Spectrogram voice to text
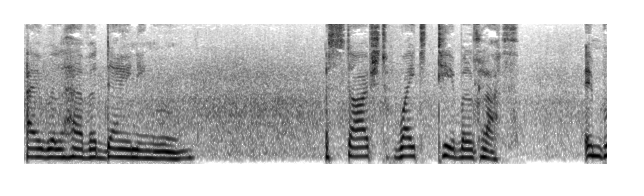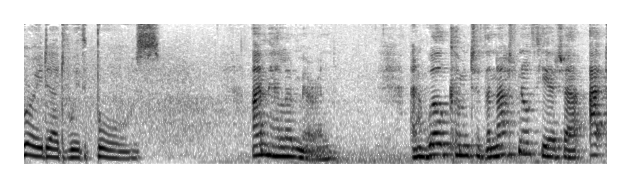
I will have a dining room. A starched white tablecloth, embroidered with bows. I'm Helen Mirren, and welcome to the National Theatre At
